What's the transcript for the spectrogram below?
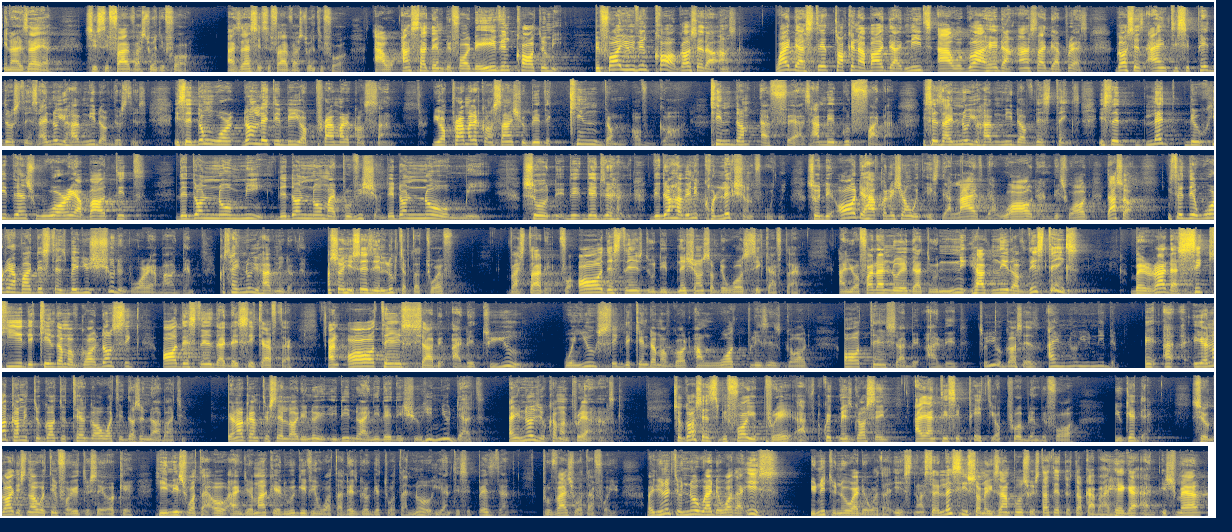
in Isaiah 65, verse 24, Isaiah 65, verse 24, I will answer them before they even call to me. Before you even call, God said, I'll answer. While they are still talking about their needs, I will go ahead and answer their prayers. God says, I anticipate those things. I know you have need of those things. He said, Don't worry, don't let it be your primary concern. Your primary concern should be the kingdom of God kingdom affairs. I'm a good father. He says, I know you have need of these things. He said, let the heathens worry about it. They don't know me. They don't know my provision. They don't know me. So they, they, they, they don't have any connection with me. So they, all they have connection with is their life, their world, and this world. That's all. He said, they worry about these things, but you shouldn't worry about them because I know you have need of them. And so he says in Luke chapter 12, Verse 30 For all these things do the nations of the world seek after, and your Father knoweth that you have need of these things. But rather seek ye the kingdom of God. Don't seek all these things that they seek after, and all things shall be added to you. When you seek the kingdom of God and what pleases God, all things shall be added to you. God says, I know you need them. Eh, you're not coming to God to tell God what He doesn't know about you. You're not coming to say, Lord, you know, you didn't know I needed the shoe. He knew that. And he knows you come and pray and ask. So God says, before you pray, quit means God saying, I anticipate your problem before you get there. So God is not waiting for you to say, okay, he needs water. Oh, and your market, we give him water. Let's go get water. No, he anticipates that, provides water for you. But you need to know where the water is. You need to know where the water is. Now, so let's see some examples. We started to talk about Hagar and Ishmael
